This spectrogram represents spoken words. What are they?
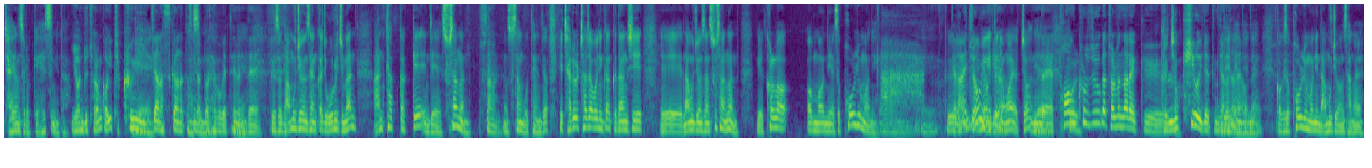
자연스럽게 했습니다. 연주처럼 거의 즉흥이 네. 있지 않았을까 하는 또 맞습니다. 생각도 해보게 되는데 그래서 나무조연상까지 오르지만 안타깝게 이제 수상은 수상은 수상 못했는데요. 자료를 찾아보니까 그 당시 예, 나무조연상 수상은 예, 컬러 어머니에서 폴 유머니 아그 대단했죠, 유명했던. 영화였죠. 예. 네, 톰 폴- 크루즈가 젊은 날에 그 그렇죠. 루키로 이제 등장하잖아요. 네네네네. 네. 거기서 폴 뉴먼이 남우조연상을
